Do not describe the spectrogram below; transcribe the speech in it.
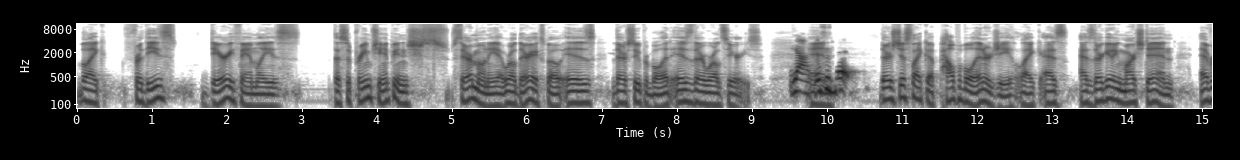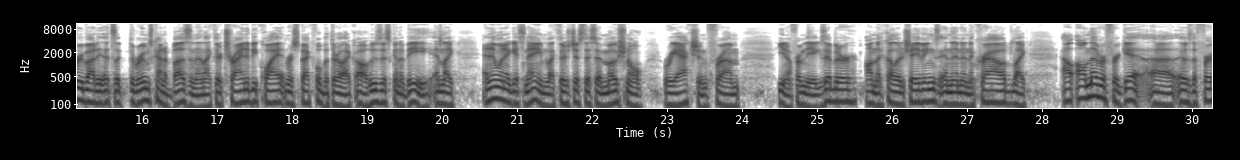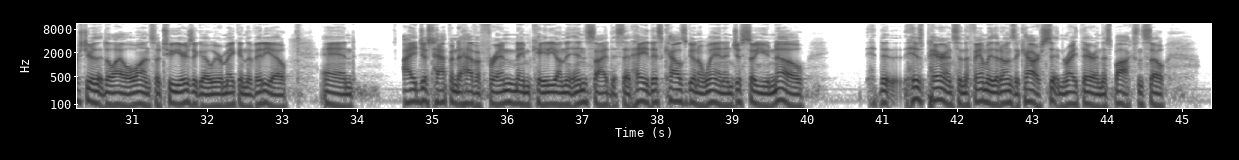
Like for these dairy families, the Supreme Champion sh- ceremony at World Dairy Expo is their Super Bowl. It is their World Series. Yeah, and this is it. There's just like a palpable energy, like as as they're getting marched in, everybody. It's like the room's kind of buzzing, and like they're trying to be quiet and respectful, but they're like, "Oh, who's this going to be?" And like and then when it gets named, like there's just this emotional reaction from, you know, from the exhibitor on the colored shavings, and then in the crowd, like. I'll, I'll never forget. Uh, it was the first year that Delilah won. So two years ago, we were making the video, and I just happened to have a friend named Katie on the inside that said, "Hey, this cow's going to win." And just so you know, the, his parents and the family that owns the cow are sitting right there in this box. And so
